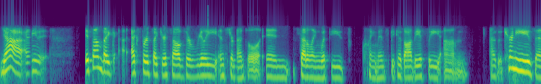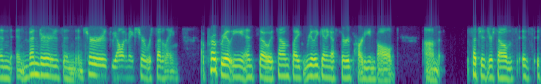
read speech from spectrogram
Yeah, I mean, it sounds like experts like yourselves are really instrumental in settling with these claimants because obviously, um, as attorneys and, and vendors and insurers, we all want to make sure we're settling appropriately. And so it sounds like really getting a third party involved um, such as yourselves is, is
